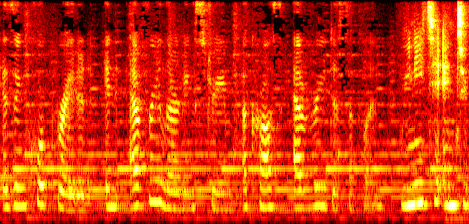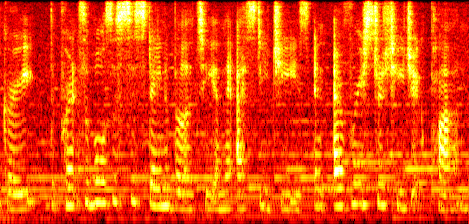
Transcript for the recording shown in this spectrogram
is incorporated in every learning stream across every discipline. We need to integrate the principles of sustainability and the SDGs in every strategic plan,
